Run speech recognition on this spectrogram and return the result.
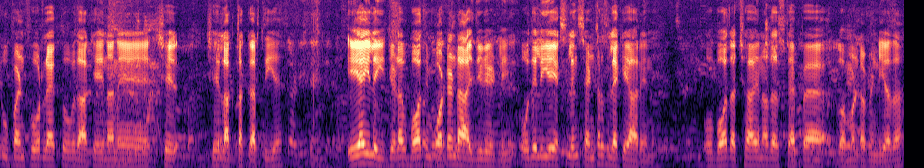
2.4 ਲੱਖ ਤੋਂ ਵਧਾ ਕੇ ਇਹਨਾਂ ਨੇ 6 6 ਲੱਖ ਤੱਕ ਕਰਤੀ ਹੈ। AI ਲਈ ਜਿਹੜਾ ਬਹੁਤ ਇੰਪੋਰਟੈਂਟ ਹੈ ਅੱਜ ਦੀ ਡੇਟ ਲਈ, ਉਹਦੇ ਲਈ ਇਹ ਐਕਸਲੈਂਸ ਸੈਂਟਰਸ ਲੈ ਕੇ ਆ ਰਹੇ ਨੇ। ਉਹ ਬਹੁਤ ਅੱਛਾ ਇਹਨਾਂ ਦਾ ਸਟੈਪ ਹੈ ਗਵਰਨਮੈਂਟ ਆਫ ਇੰਡੀਆ ਦਾ।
